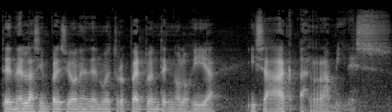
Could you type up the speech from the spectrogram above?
tener las impresiones de nuestro experto en tecnología, Isaac Ramírez.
